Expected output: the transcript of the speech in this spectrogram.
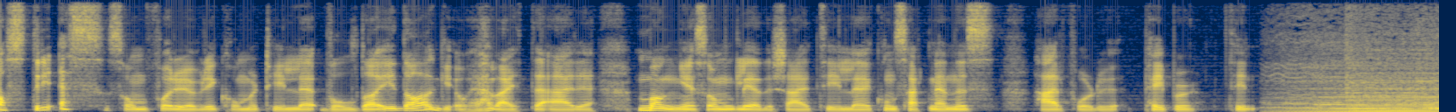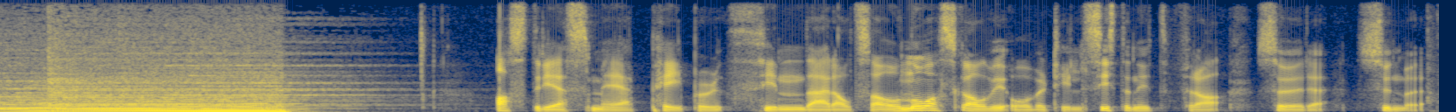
Astrid S, som for øvrig kommer til eh, Volda i dag. Og jeg veit det er mange som gleder seg til konserten hennes. Her får du Paper Thin. Astrid S med Paper Thin der, altså. Og nå skal vi over til siste nytt fra Søre Sunnmøre.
